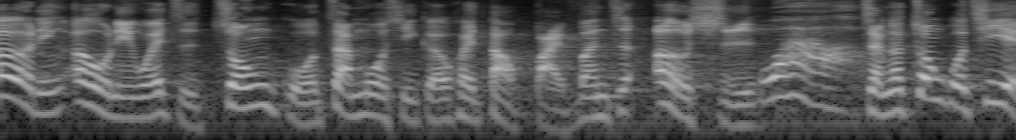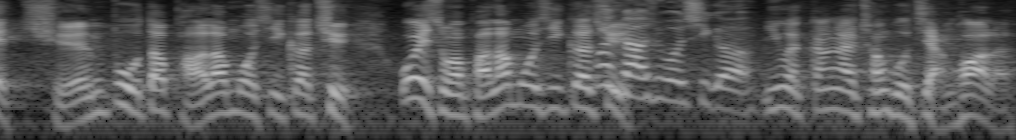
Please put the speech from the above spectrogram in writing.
二零二五年为止，中国占墨西哥会到百分之二十。哇！整个中国企业全部都跑到墨西哥去，为什么跑到墨西哥去为什么？要去墨西哥？因为刚才川普讲话了，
